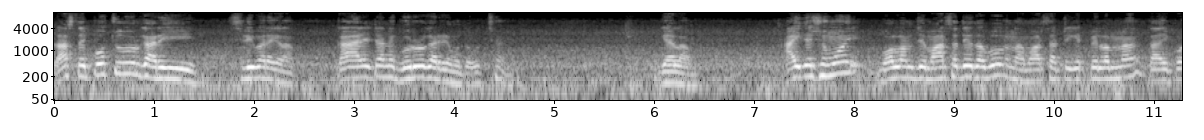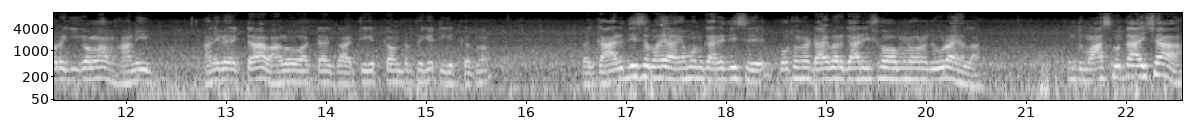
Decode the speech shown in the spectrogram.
রাস্তায় প্রচুর গাড়ি স্লিপারে গেলাম। গাড়িটা অনেক গরুর গাড়ির মতো, বুঝছেন? গেলাম। আইতে সময় বললাম যে, মার্সা দিয়ে যাব। না, মার্সার টিকিট পেলাম না। তাই পরে কী করলাম? হানিফ, হানিফের একটা ভালো একটা টিকিট কাউন্টার থেকে টিকিট কাটলাম। গাড়ি দিছে ভাইয়া এমন গাড়ি দিছে। প্রথমে ড্রাইভার গাড়ি সহ মনে করেন যে উড়া হেলা। কিন্তু মাছ পথে আইসা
